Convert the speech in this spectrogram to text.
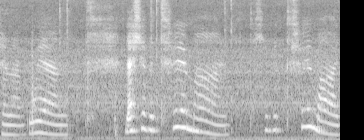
się laguje, ale da się wytrzymać, się wytrzymać.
